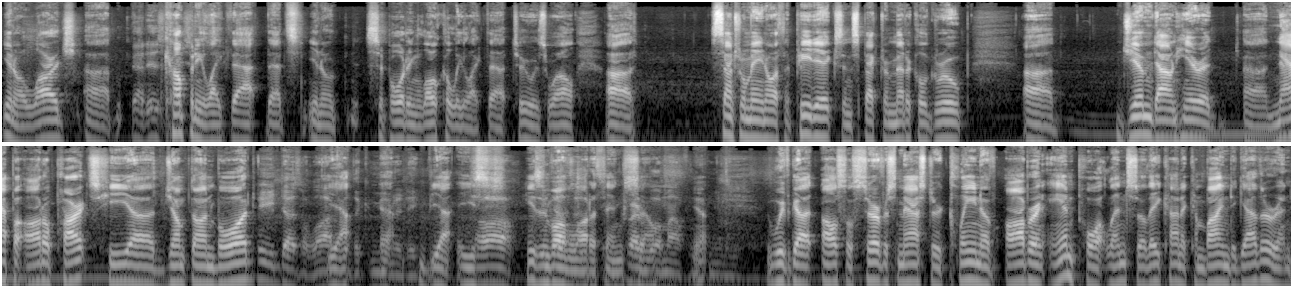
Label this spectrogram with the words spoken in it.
You know, a large uh, That is company like that that's you know supporting locally like that too as well. Uh, Central Maine Orthopedics and Spectrum Medical Group. Uh, Jim down here at uh, Napa Auto Parts, he uh, jumped on board. He does a lot Yeah, for the community. Yeah, he's Oh, he's he involved in a lot of things. incredible So amount for the yeah. community. We've got also Service Master Clean of Auburn and Portland, so they kind of combined together, and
